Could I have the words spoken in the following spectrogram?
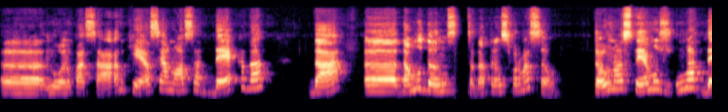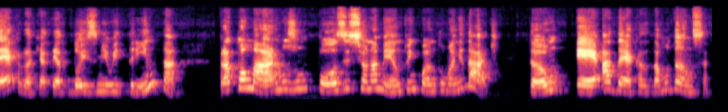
uh, no ano passado, que essa é a nossa década da, uh, da mudança, da transformação. Então, nós temos uma década, que é até 2030, para tomarmos um posicionamento enquanto humanidade. Então, é a década da mudança.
